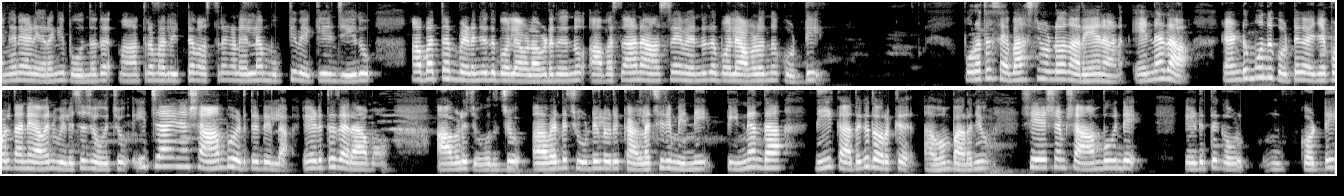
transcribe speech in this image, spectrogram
എങ്ങനെയാണ് ഇറങ്ങി പോകുന്നത് മാത്രമല്ല ഇട്ട വസ്ത്രങ്ങളെല്ലാം മുക്കി വെക്കുകയും ചെയ്തു. അബദ്ധം പിണഞ്ഞതുപോലെ അവൾ അവിടെ നിന്നു. അവസാന ആശ്രയം എന്നതുപോലെ അവളൊന്ന് കൊട്ടി. പുറത്ത് സെബാസ്റ്റ്യൻ ഉണ്ടോ എന്ന് അറിയാനാണ്. എന്നതാ? രണ്ടു മൂന്ന് കൊട്ട് കഴിഞ്ഞപ്പോൾ തന്നെ അവൻ വിളിച്ചു ചോദിച്ചു ഈ ചായ ഞാൻ ഷാമ്പു എടുത്തിട്ടില്ല എടുത്തു തരാമോ? അവൾ ചോദിച്ചു അവന്റെ ചൂണ്ടിൽ ഒരു കള്ളച്ചിരി മിന്നി പിന്നെന്താ? നീ കഥക് തുറക്ക്. അവൻ പറഞ്ഞു ശേഷം ഷാമ്പുവിന്റെ എടുത്ത് കൊട്ടി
